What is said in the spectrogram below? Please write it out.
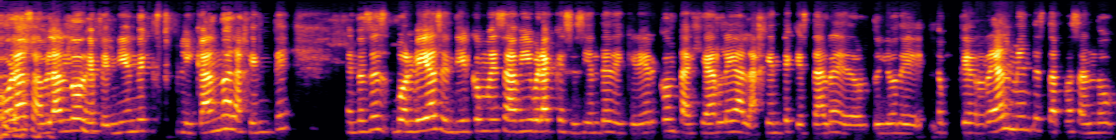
horas hablando, defendiendo, explicando a la gente. Entonces volví a sentir como esa vibra que se siente de querer contagiarle a la gente que está alrededor tuyo de lo que realmente está pasando,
